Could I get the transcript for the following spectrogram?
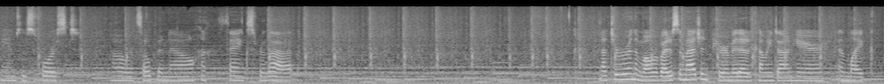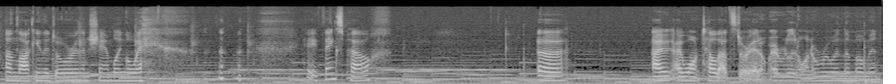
James is forced. Oh, it's open now. Thanks for that. Not to ruin the moment, but I just imagine Pyramid Head coming down here and like unlocking the door and then shambling away. hey, thanks, pal. Uh, I I won't tell that story. I don't. I really don't want to ruin the moment.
